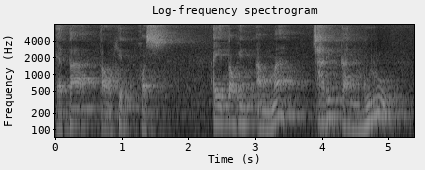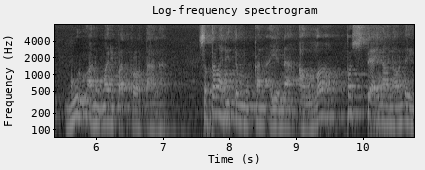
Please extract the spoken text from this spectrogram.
Eta tauhid khos ai tauhid amma carikan guru. Guru anu maripat kalau taala. Setelah ditemukan ayeuna Allah teu aya naon deui?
